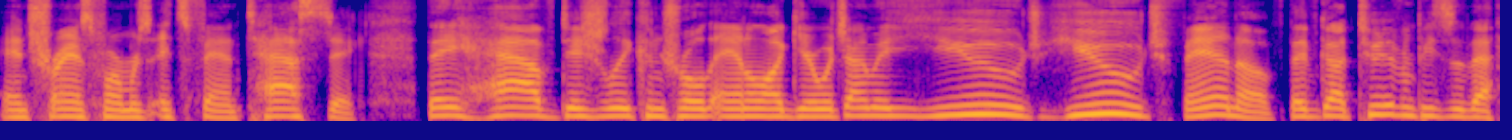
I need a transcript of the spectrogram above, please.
and transformers. It's fantastic. They have digitally controlled analog gear, which I'm a huge, huge fan of. They've got two different pieces of that.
